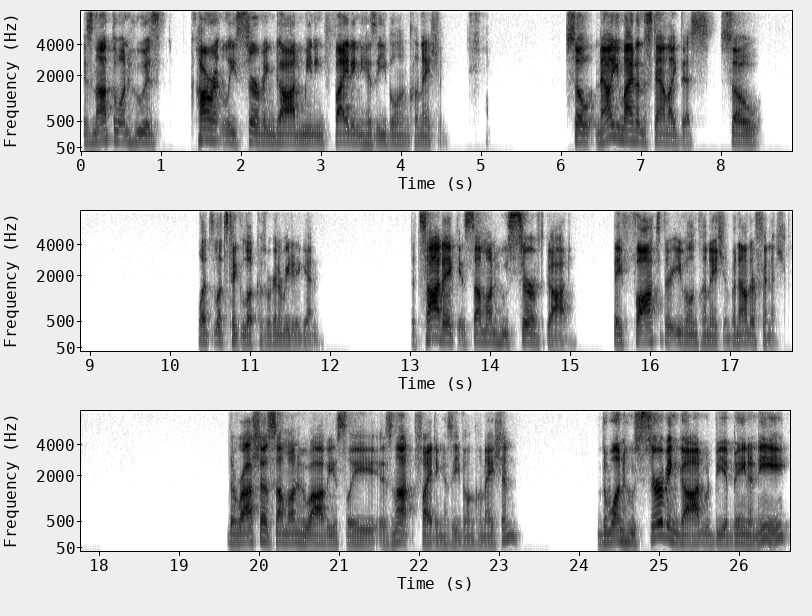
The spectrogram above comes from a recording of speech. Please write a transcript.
is not the one who is currently serving God, meaning fighting his evil inclination. So now you might understand like this. So let's let's take a look because we're going to read it again. The tzaddik is someone who served God. They fought their evil inclination, but now they're finished. The Rasha is someone who obviously is not fighting his evil inclination. The one who's serving God would be a Beinani,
